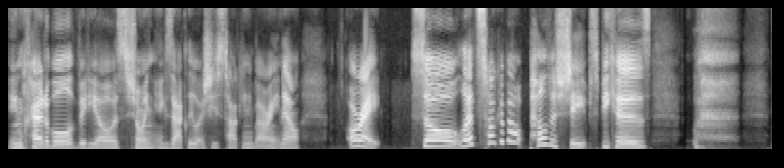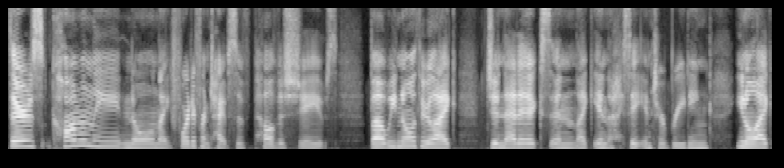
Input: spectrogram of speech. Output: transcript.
incredible videos showing exactly what she's talking about right now. All right. So, let's talk about pelvis shapes because there's commonly known like four different types of pelvis shapes but we know through like genetics and like in I say interbreeding, you know, like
